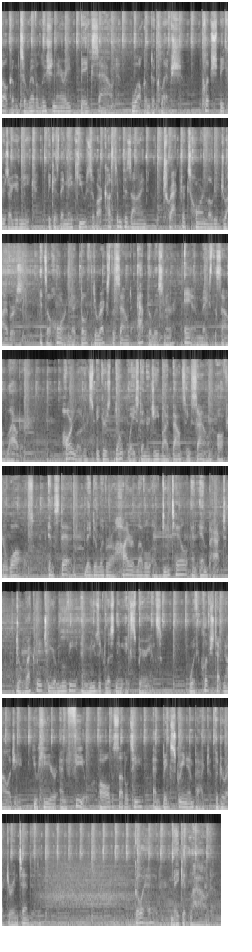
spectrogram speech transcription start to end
Welcome to revolutionary big sound. Welcome to Klipsch. Klipsch speakers are unique because they make use of our custom designed Tractrix horn loaded drivers. It's a horn that both directs the sound at the listener and makes the sound louder. Horn loaded speakers don't waste energy by bouncing sound off your walls. Instead, they deliver a higher level of detail and impact directly to your movie and music listening experience. With Klipsch technology, you hear and feel all the subtlety and big screen impact the director intended. Go ahead, make it loud.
